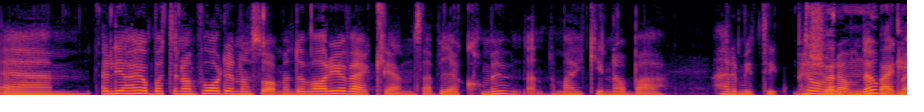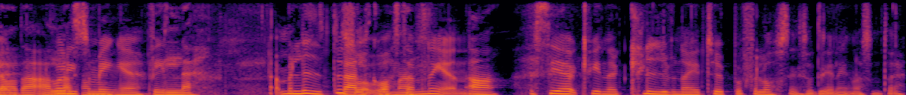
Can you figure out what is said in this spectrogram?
Ehm, eller jag har jobbat inom vården och så, men då var det ju verkligen så här, via kommunen. Man gick in och bara, här är mitt Då personnummer. var de bara glada, Det alla liksom som inget, ville. ja, men lite så var Välkommen. stämningen. Ja. Jag ser kvinnor kluvna i typ på förlossningsavdelningen och sånt där.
